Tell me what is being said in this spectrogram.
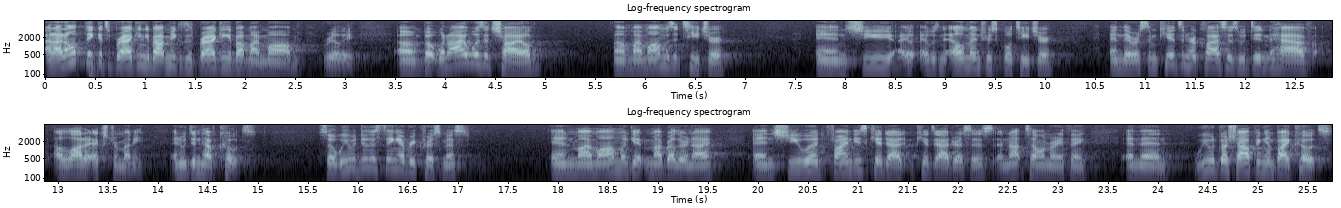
And I don't think it's bragging about me because it's bragging about my mom, really. Um, but when I was a child, um, my mom was a teacher, and she I, was an elementary school teacher, and there were some kids in her classes who didn't have a lot of extra money and who didn't have coats. So we would do this thing every Christmas, and my mom would get my brother and I, and she would find these kid ad- kids' addresses and not tell them or anything, and then we would go shopping and buy coats,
